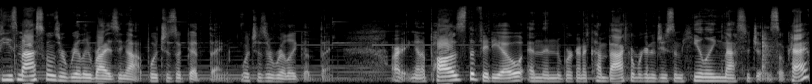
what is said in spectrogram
these masculines are really rising up, which is a good thing, which is a really good thing. All right, I'm going to pause the video and then we're going to come back and we're going to do some healing messages, okay?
